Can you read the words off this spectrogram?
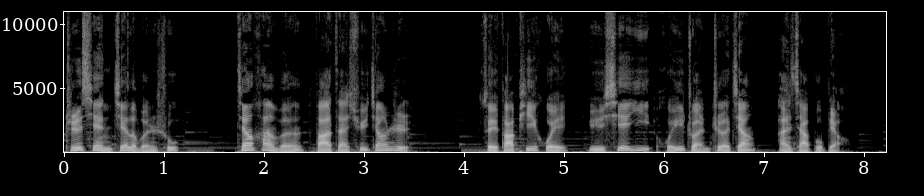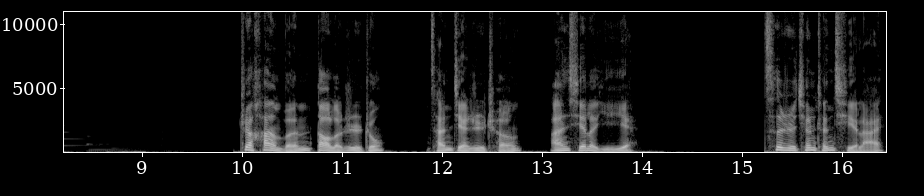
知县接了文书，将汉文发在须江日，遂发批回与谢毅回转浙江，按下不表。这汉文到了日中，参见日程，安歇了一夜。次日清晨起来，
